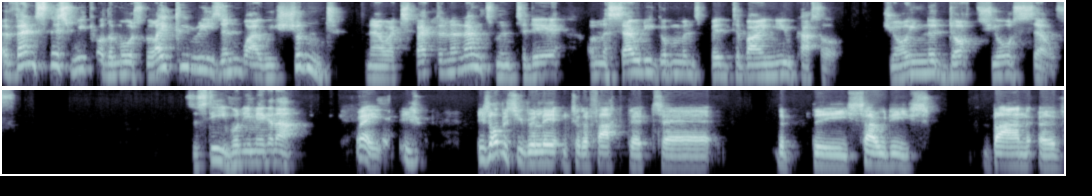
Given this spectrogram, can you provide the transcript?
Events this week are the most likely reason why we shouldn't now expect an announcement today on the Saudi government's bid to buy Newcastle. Join the dots yourself. So, Steve, what do you make of that? Right. He's, obviously relating to the fact that uh, the the Saudis ban of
